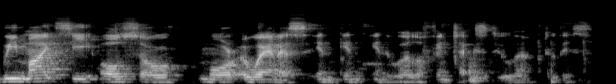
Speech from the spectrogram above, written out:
we might see also more awareness in, in, in the world of fintechs to uh, to this.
